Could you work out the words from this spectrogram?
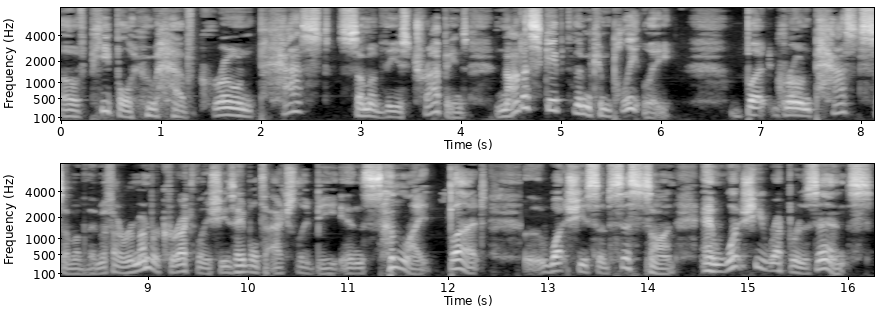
of people who have grown past some of these trappings, not escaped them completely, but grown past some of them. If I remember correctly, she's able to actually be in sunlight, but uh, what she subsists on and what she represents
